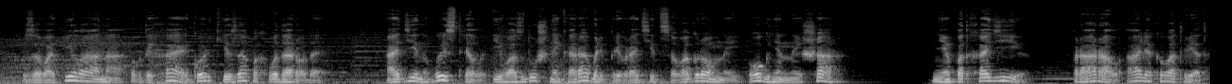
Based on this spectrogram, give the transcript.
– завопила она, вдыхая горький запах водорода. Один выстрел, и воздушный корабль превратится в огромный огненный шар, «Не подходи!» – проорал Алек в ответ.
